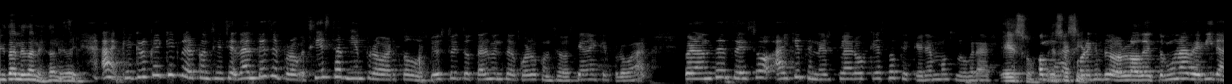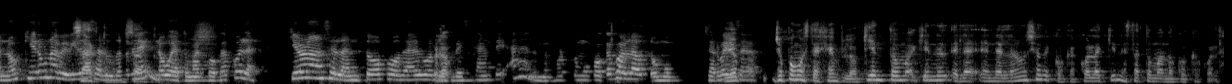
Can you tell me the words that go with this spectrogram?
Sí, dale, dale, dale, dale. Ah, que creo que hay que crear conciencia. Antes de probar, sí está bien probar todos. Yo estoy totalmente de acuerdo con Sebastián, hay que probar, pero antes de eso hay que tener claro qué es lo que queremos lograr. Eso, Como, eso por ejemplo, lo de tomar una bebida, ¿no? Quiero una bebida saludable, no voy a tomar Coca-Cola. Quiero darse el antojo de algo refrescante, ah, a lo mejor tomo Coca-Cola o tomo cerveza. Yo, pongo este ejemplo. ¿Quién toma, quién en el anuncio de Coca-Cola, quién está tomando Coca-Cola?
